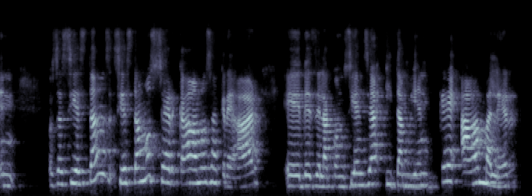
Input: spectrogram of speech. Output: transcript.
en, o sea si, están, si estamos cerca, vamos a crear eh, desde la conciencia y también que hagan valer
